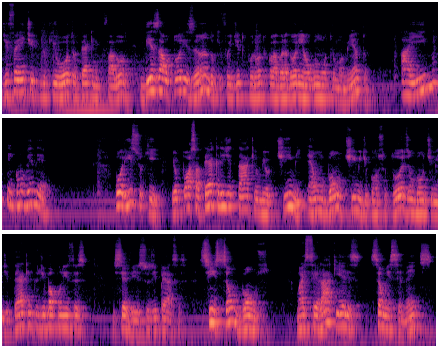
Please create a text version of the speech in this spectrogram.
diferente do que o outro técnico falou, desautorizando o que foi dito por outro colaborador em algum outro momento, aí não tem como vender. Por isso que eu posso até acreditar que o meu time é um bom time de consultores, um bom time de técnicos, de balconistas de serviços e peças. Sim, são bons, mas será que eles são excelentes?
